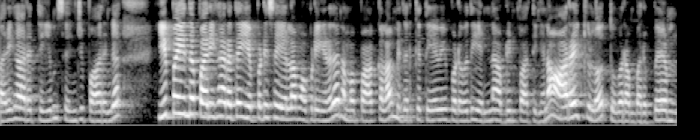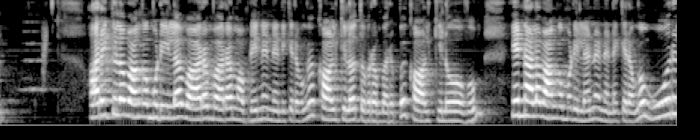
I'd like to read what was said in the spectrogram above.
பரிகாரத்தையும் செஞ்சு பாருங்கள் இப்போ இந்த பரிகாரத்தை எப்படி செய்யலாம் அப்படிங்கிறத நம்ம பார்க்கலாம். இதற்கு தேவைப்படுவது என்ன அப்படின்னு பார்த்தீங்கன்னா அரை கிலோ துவரம்பருப்பு அரை கிலோ வாங்க முடியல வாரம் வாரம் அப்படின்னு நினைக்கிறவங்க கால் கிலோ துவரம்பருப்பு கால் கிலோவும் என்னால் வாங்க முடியலன்னு நினைக்கிறவங்க ஒரு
